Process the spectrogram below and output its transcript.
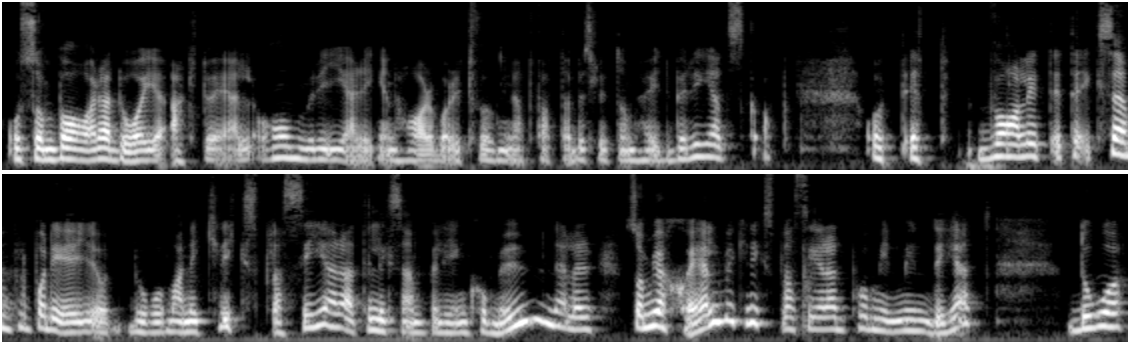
och som bara då är aktuell om regeringen har varit tvungen att fatta beslut om höjd beredskap. Och ett, vanligt, ett exempel på det är då man är krigsplacerad till exempel i en kommun eller som jag själv är krigsplacerad på min myndighet. Då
